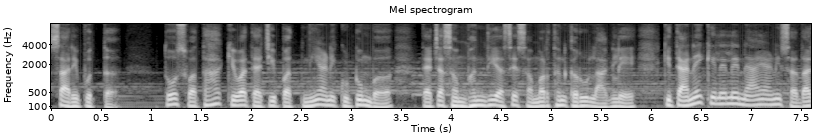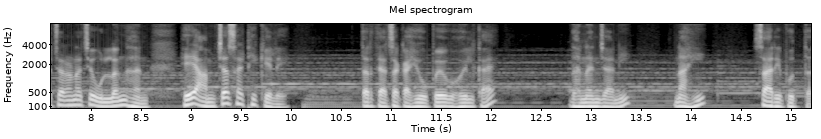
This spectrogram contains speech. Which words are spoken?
सारीपुत्त तो स्वतः किंवा त्याची पत्नी आणि कुटुंब त्याच्या संबंधी असे समर्थन करू लागले की त्याने केलेले न्याय आणि सदाचरणाचे उल्लंघन हे आमच्यासाठी केले. तर त्याचा काही उपयोग होईल काय? धनंजानी नाही. सारीपुत्त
